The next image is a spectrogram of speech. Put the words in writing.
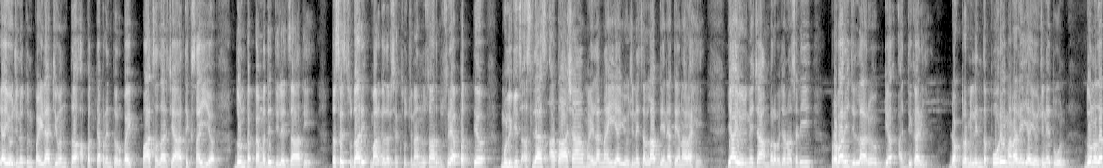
या योजनेतून पहिल्या जिवंत अपत्यापर्यंत रुपये पाच हजारचे आर्थिक सहाय्य दोन टप्प्यामध्ये दिले जाते. तसेच सुधारित मार्गदर्शक सूचनांनुसार दुसरे अपत्य मुलगीच असल्यास आता अशा महिलांनाही या योजनेचा लाभ देण्यात येणार आहे. या योजनेच्या अंमलबजावणीसाठी प्रभारी जिल्हा आरोग्य अधिकारी डॉक्टर मिलिंद पोरे म्हणाले या योजनेतून दोन हजार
